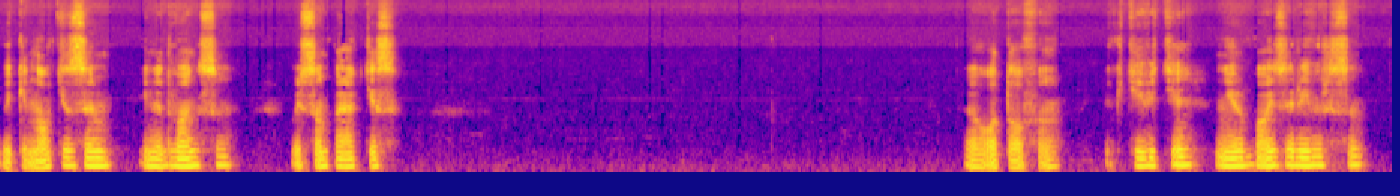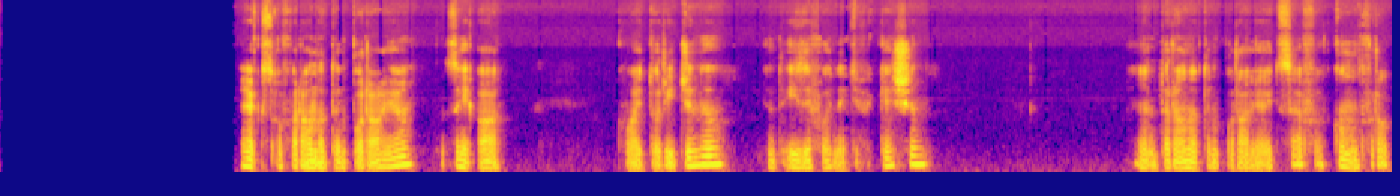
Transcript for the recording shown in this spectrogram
we can notice them in advance with some practice. A lot of uh, activity nearby the rivers. Eggs of Rana temporaria. They are quite original and easy for identification and Rana temporaria itself, a common frog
